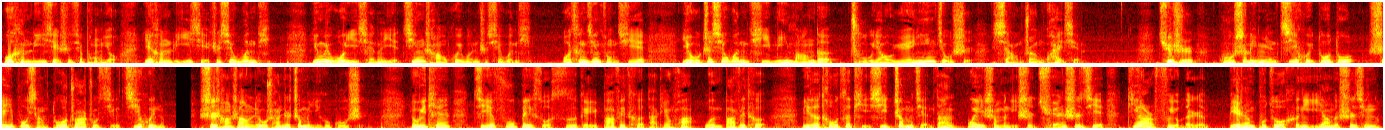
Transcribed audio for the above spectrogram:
我很理解这些朋友，也很理解这些问题，因为我以前呢也经常会问这些问题。我曾经总结，有这些问题迷茫的主要原因就是想赚快钱。确实，股市里面机会多多，谁不想多抓住几个机会呢？市场上流传着这么一个故事：有一天，杰夫·贝索斯给巴菲特打电话，问巴菲特：“你的投资体系这么简单，为什么你是全世界第二富有的人，别人不做和你一样的事情呢？”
